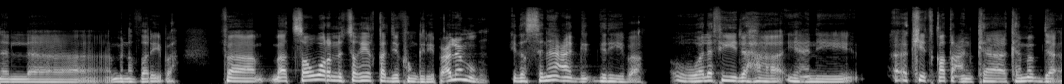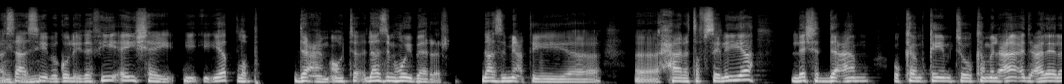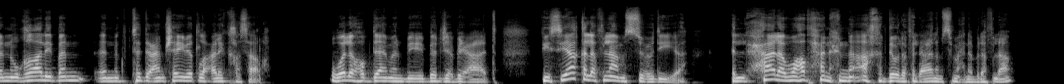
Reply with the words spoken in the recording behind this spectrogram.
من الضريبة. فأتصور إنه التغيير قد يكون قريب. على العموم إذا الصناعة قريبة ولا في لها يعني أكيد قطعا كمبدأ أساسي بقول إذا في أي شيء يطلب دعم أو لازم هو يبرر. لازم يعطي آه، آه، حالة تفصيلية ليش الدعم وكم قيمته وكم العائد عليه؟ لأنه غالبا إنك بتدعم شيء بيطلع عليك خسارة. ولا هو دائما بيرجع بعائد. في سياق الأفلام السعودية الحالة واضحة نحن آخر دولة في العالم سمحنا بالأفلام.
